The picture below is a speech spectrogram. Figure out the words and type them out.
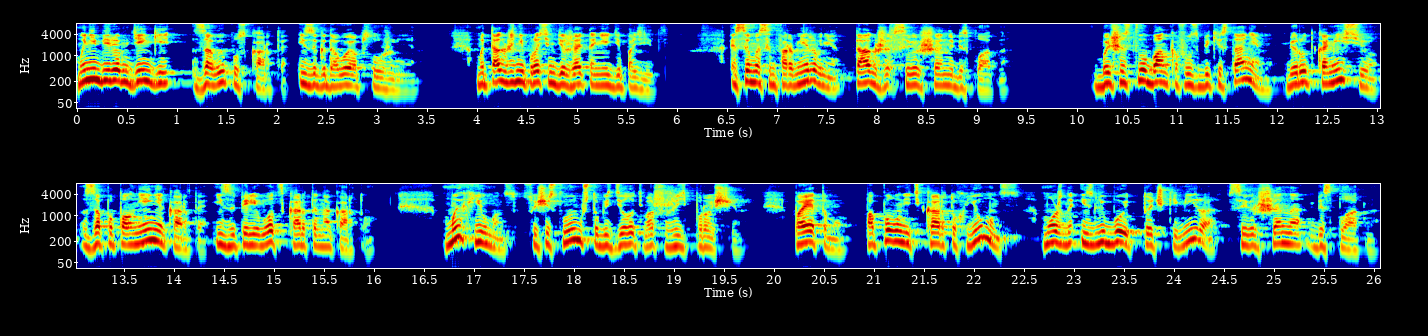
Мы не берем деньги за выпуск карты и за годовое обслуживание. Мы также не просим держать на ней депозит. СМС-информирование также совершенно бесплатно. Большинство банков в Узбекистане берут комиссию за пополнение карты и за перевод с карты на карту. Мы, Humans, существуем, чтобы сделать вашу жизнь проще. Поэтому пополнить карту Humans можно из любой точки мира совершенно бесплатно.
